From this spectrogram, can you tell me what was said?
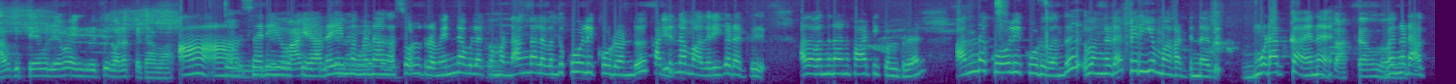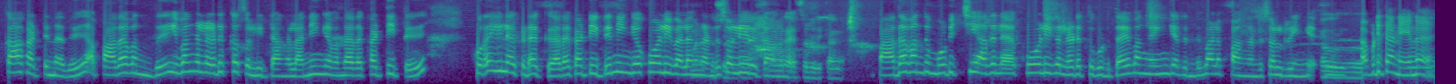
அவருக்கு தேவையில்லாம எங்களுக்கு வளர்க்கட்டாமா ஆ ஆ சரி ஓகே. அதையும் வந்து நாங்க சொல்றோம். என்ன விளக்கம் நாங்கள வந்து கோழிக்கூடு உண்டு கட்டின மாதிரி கிடக்கு. அத வந்து நான் காட்டிக் கொள்றேன். அந்த கோழிக்கூடு வந்து இவங்கட பெரியம்மா கட்டினது. உங்களோட அக்கா என்ன? இவங்கட அக்கா கட்டினது. அப்ப அத வந்து இவங்கள எடுக்க சொல்லிட்டாங்களா? நீங்க வந்து அதை கட்டிட்டு குறையில கிடக்கு. அதை கட்டிட்டு நீங்க கோழி வளங்கன்னு சொல்லியிருக்காங்க. சொல்லியிருக்காங்க. அத வந்து முடிச்சு அதுல கோழிகள் எடுத்து கொடுத்தா இவங்க இங்க இருந்து வளர்ப்பாங்கன்னு சொல்றீங்க. அப்படித்தானே என்ன?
